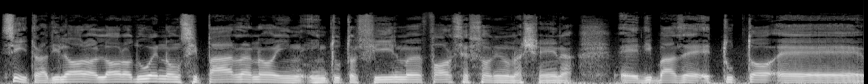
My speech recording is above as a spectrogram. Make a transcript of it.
Sì, tra di loro, loro due non si parlano in, in tutto il film, forse solo in una scena, e di base è tutto è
